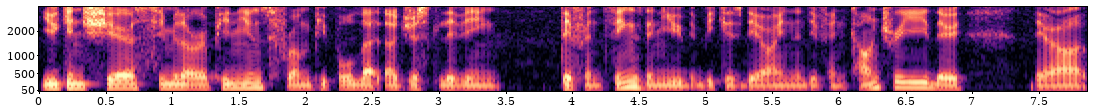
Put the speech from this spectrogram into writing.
you can share similar opinions from people that are just living different things than you because they are in a different country they they are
